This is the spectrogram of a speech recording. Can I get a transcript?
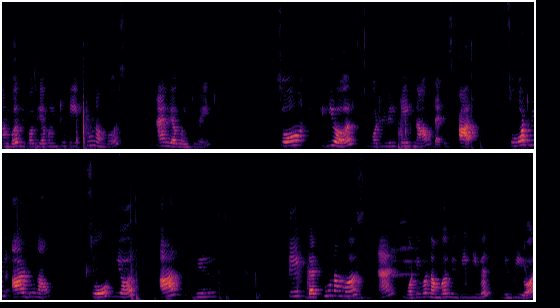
number because we are going to take two numbers and we are going to write. So here what we will take now that is R. So what will R do now? So here R will take that two numbers and whatever number will be given will be your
